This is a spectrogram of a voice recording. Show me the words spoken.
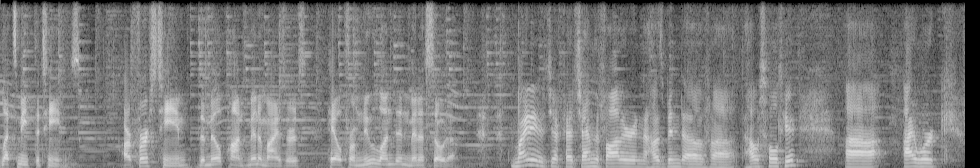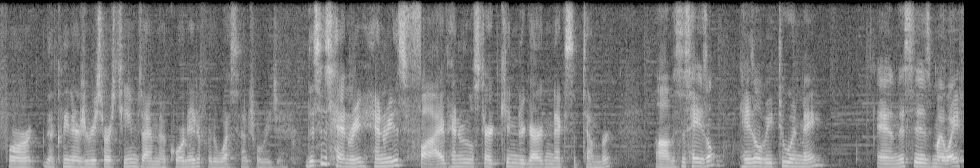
Let's meet the teams. Our first team, the Mill Pond Minimizers, hail from New London, Minnesota. My name is Jeff Fetch. I'm the father and the husband of uh, the household here. Uh, I work for the Clean Energy Resource Teams. I'm the coordinator for the West Central region. This is Henry. Henry is five. Henry will start kindergarten next September. Um, this is Hazel. Hazel will be two in May. And this is my wife,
